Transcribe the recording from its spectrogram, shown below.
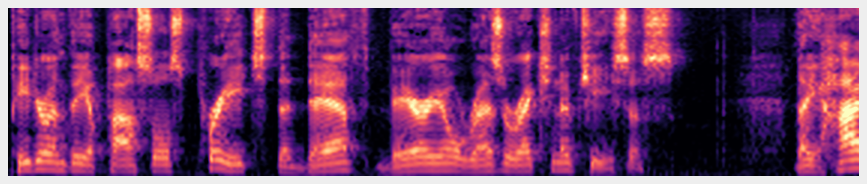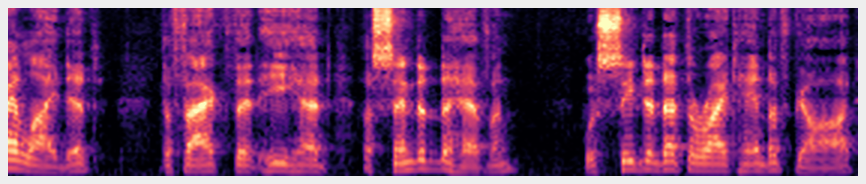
Peter and the apostles preached the death, burial, resurrection of Jesus. They highlighted the fact that he had ascended to heaven, was seated at the right hand of God,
